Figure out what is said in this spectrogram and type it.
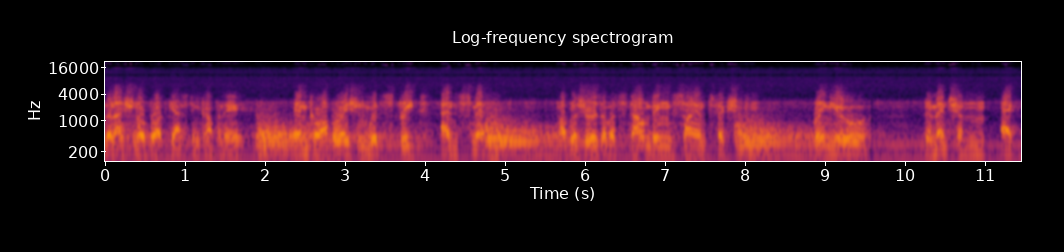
The National Broadcasting Company, in cooperation with Street and Smith, publishers of astounding science fiction, bring you Dimension X.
